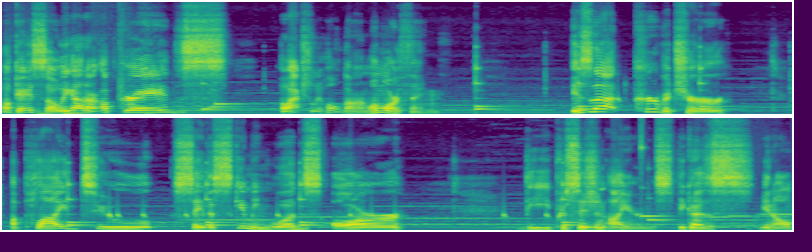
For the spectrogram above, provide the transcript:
Okay, so we got our upgrades. Oh, actually, hold on, one more thing. Is that curvature applied to, say, the skimming woods or the precision irons? Because, you know,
